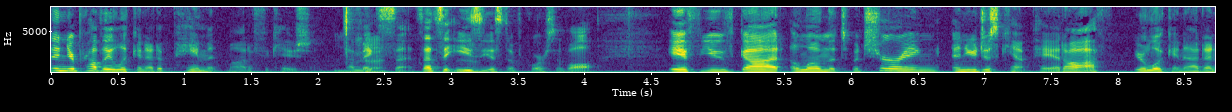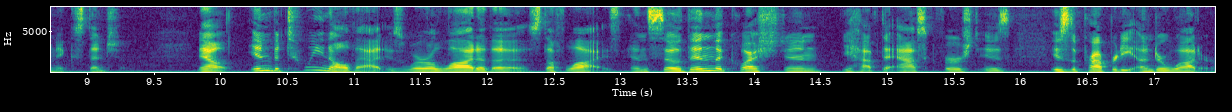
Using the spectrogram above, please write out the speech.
then you're probably looking at a payment modification. That okay. makes sense. That's the easiest, of course, of all. If you've got a loan that's maturing and you just can't pay it off, you're looking at an extension. Now, in between all that is where a lot of the stuff lies. And so then the question you have to ask first is Is the property underwater?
